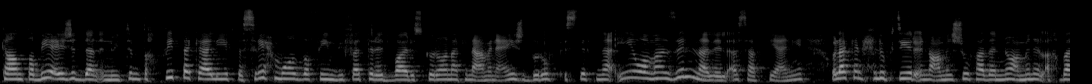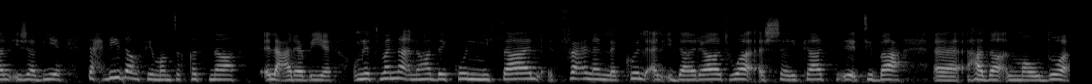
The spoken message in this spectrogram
كان طبيعي جدا إنه يتم تخفيض تكاليف تسريح موظفين بفترة فيروس كورونا. كنا عم نعيش ظروف استثنائية وما زلنا للأسف يعني. ولكن حلو كتير إنه عم نشوف هذا النوع من الأخبار الإيجابية تحديدا في منطقتنا العربية. وبنتمنى أنه هذا يكون مثال فعلا لكل الإدارات والشركات لاتباع آه هذا الموضوع.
